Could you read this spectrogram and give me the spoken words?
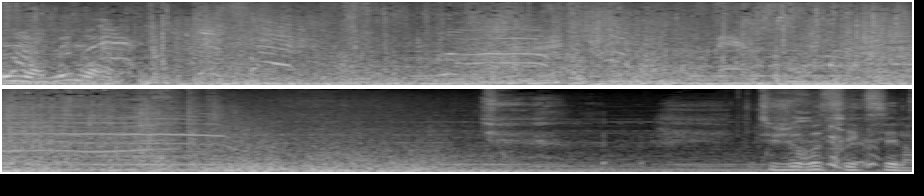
Toujours aussi excellent.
